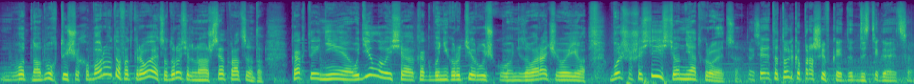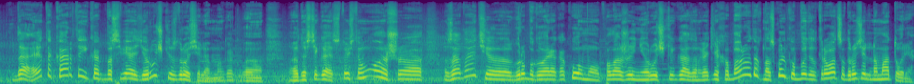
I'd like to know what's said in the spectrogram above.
вот на 2000 оборотов открываешь открывается дроссель на 60%. Как ты не уделывайся, как бы не крути ручку, не заворачивай ее, больше 60 он не откроется. То есть это только прошивкой достигается? Да, это картой как бы связи ручки с дросселем как бы э, достигается. То есть ты можешь э, задать, э, грубо говоря, какому положению ручки газа на каких оборотах, насколько будет открываться дроссель на моторе.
